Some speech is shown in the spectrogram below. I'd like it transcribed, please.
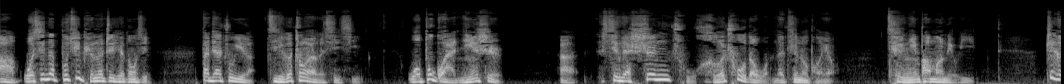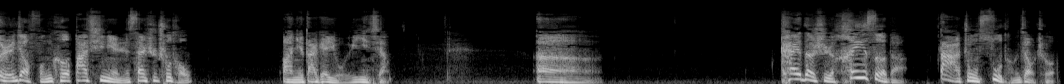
啊！我现在不去评论这些东西，大家注意了，几个重要的信息，我不管您是啊现在身处何处的我们的听众朋友，请您帮忙留意，这个人叫冯科，八七年人，三十出头，啊，你大概有一个印象。呃，开的是黑色的大众速腾轿车，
